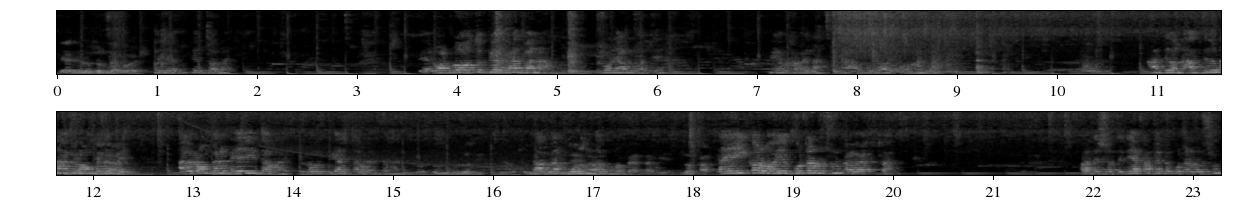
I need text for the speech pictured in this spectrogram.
পেঁয়াজ রসুনটা অল্প অত পেঁয়াজ ভাজবা না। আলু ভাতে। মেয়েও খাবে না। না অল্প আর দিও না আর দিও না আগে আগে লঙ্কাটা ভেজে দিতে হয়। পেঁয়াজটা ভাজতে হয়। পিসগুলো কাটে। তাই এই করো এই গোটা রসুন খাবে একটা। ভাতের সাথে। দিয়া খাতে গোটা রসুন।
